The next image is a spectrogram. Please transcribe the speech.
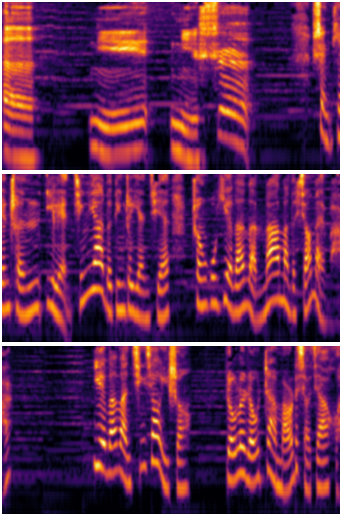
呃，你你是？”沈天辰一脸惊讶的盯着眼前称呼叶婉婉妈妈的小奶娃。叶婉婉轻笑一声，揉了揉炸毛的小家伙。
